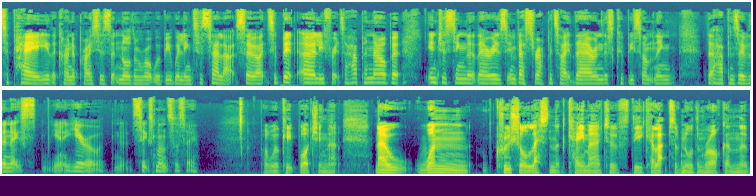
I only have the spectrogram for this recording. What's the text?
to pay the kind of prices that Northern Rock would be willing to sell at. So it's a bit early for it to happen now, but interesting that there is investor appetite there, and this could be something that happens over the next you know, year or six months or so. Well, we'll keep watching that. Now, one crucial lesson that came out of the collapse of Northern Rock and the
